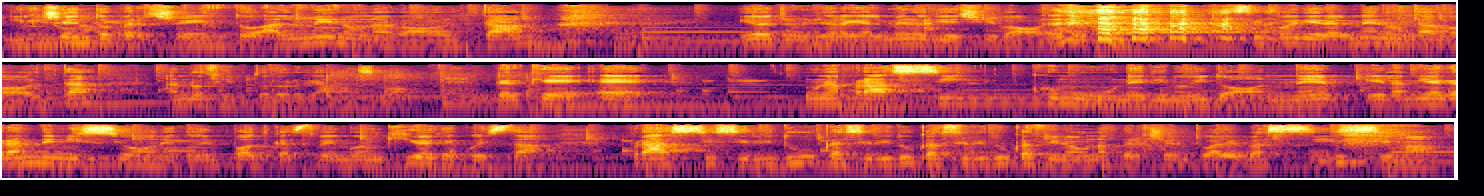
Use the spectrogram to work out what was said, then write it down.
il 100% almeno una volta io aggiungerei almeno 10 volte, si può dire almeno una volta hanno finto l'orgasmo, perché è una prassi comune di noi donne e la mia grande missione con il podcast Vengo Anch'io è che questa prassi si riduca, si riduca, si riduca fino a una percentuale bassissima.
